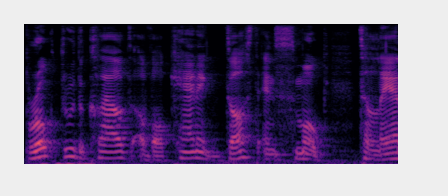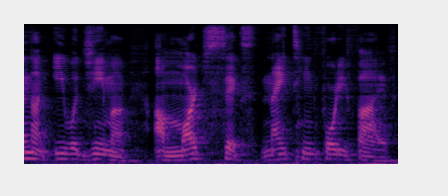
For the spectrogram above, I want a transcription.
broke through the clouds of volcanic dust and smoke to land on Iwo Jima on March 6, 1945.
